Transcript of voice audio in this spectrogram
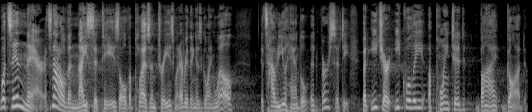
what's in there. It's not all the niceties, all the pleasantries when everything is going well. It's how do you handle adversity. But each are equally appointed by God.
